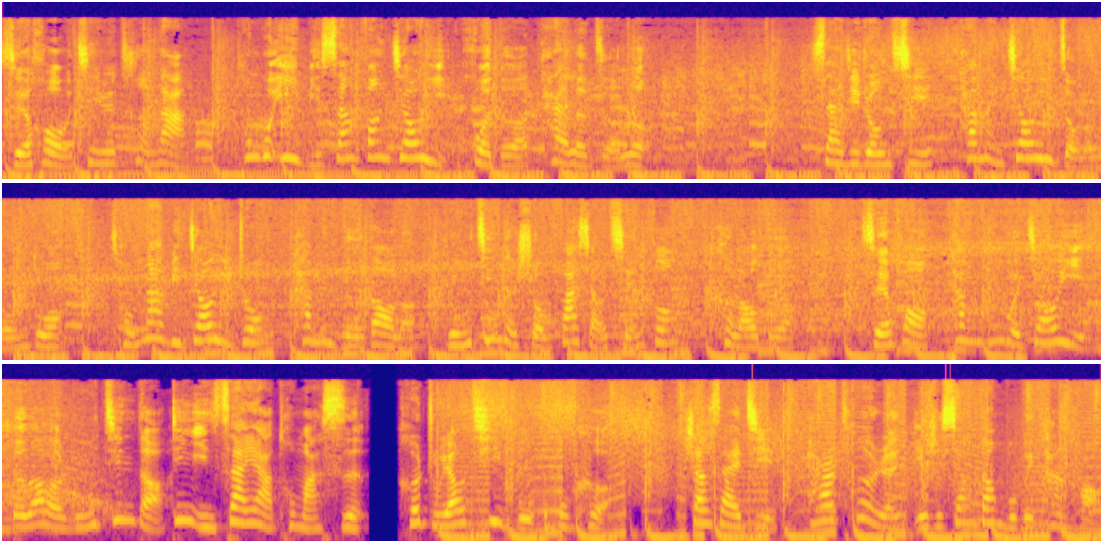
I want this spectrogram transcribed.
随后签约特纳，通过一笔三方交易获得泰勒泽勒。赛季中期，他们交易走了隆多。从那笔交易中，他们得到了如今的首发小前锋克劳德。随后，他们通过交易得到了如今的新以赛亚·托马斯和主要替补布克。上赛季，凯尔特人也是相当不被看好，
